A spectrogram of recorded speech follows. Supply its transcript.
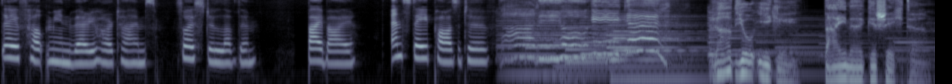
They've helped me in very hard times, so I still love them. Bye bye. And stay positive. Radio Igel. Radio Igel. Deine Geschichte.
